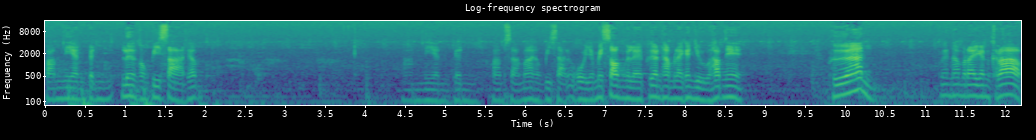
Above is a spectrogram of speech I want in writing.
ความเนียนเป็นเรื่องของปีศาจครับ ความเนียนเป็นความสามารถของปีศาจโอ้โหยังไม่ซ่อมกันเลย เพื่อนทำอะไรกันอยู่ครับนี่ เพื่อนเพื่อนทำอะไรกันครับ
